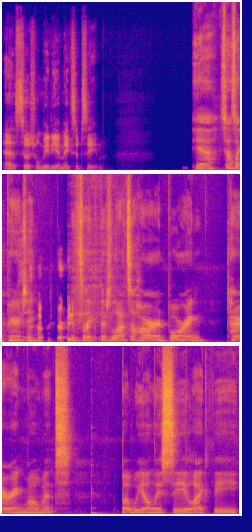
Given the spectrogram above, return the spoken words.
as social media makes it seem. Yeah, sounds like parenting. It's true. like there's lots of hard, boring, tiring moments, but we only see like the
